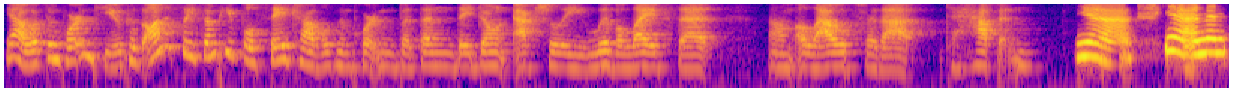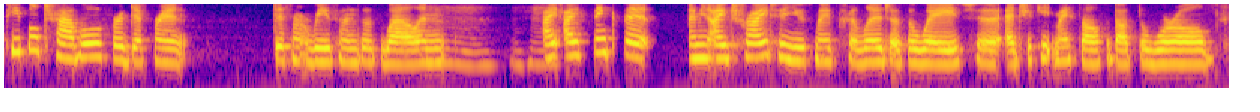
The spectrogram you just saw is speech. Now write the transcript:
yeah what's important to you? Because honestly some people say travel is important but then they don't actually live a life that um, allows for that to happen. Yeah. Yeah and then people travel for different different reasons as well and mm-hmm. I, I think that i mean i try to use my privilege as a way to educate myself about the world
